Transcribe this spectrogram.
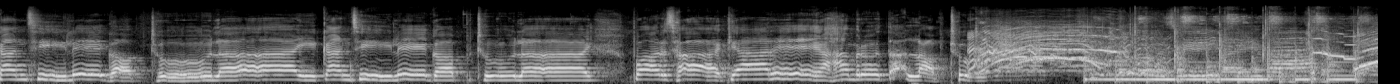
कान्छीले गप्ठुलाई कान्छीले गप्ठुलाई पर्छ क्यारे हाम्रो त लप्ठुलाई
